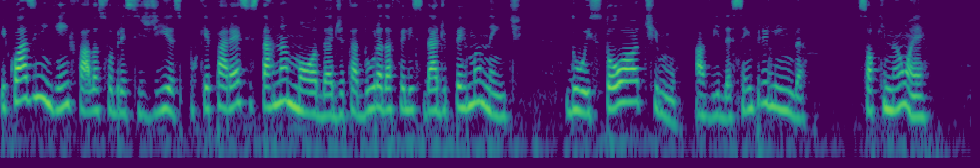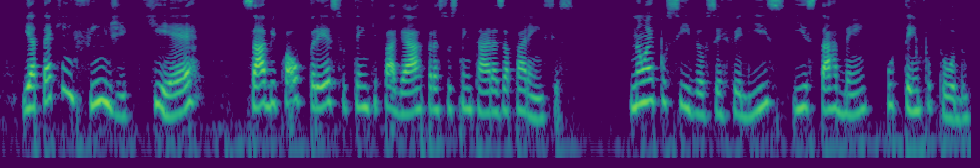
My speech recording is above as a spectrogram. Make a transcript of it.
E quase ninguém fala sobre esses dias porque parece estar na moda a ditadura da felicidade permanente, do estou ótimo, a vida é sempre linda. Só que não é. E até quem finge que é, sabe qual preço tem que pagar para sustentar as aparências. Não é possível ser feliz e estar bem o tempo todo.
